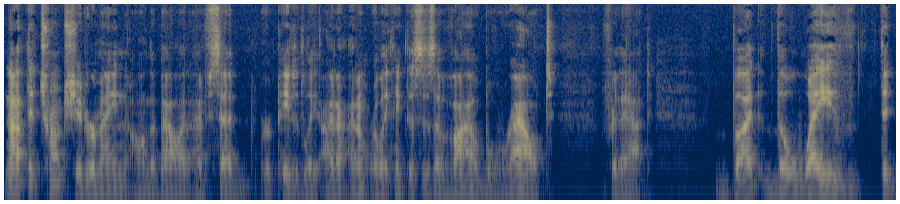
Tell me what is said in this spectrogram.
not that Trump should remain on the ballot. I've said repeatedly, I don't, I don't really think this is a viable route for that. But the way the,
